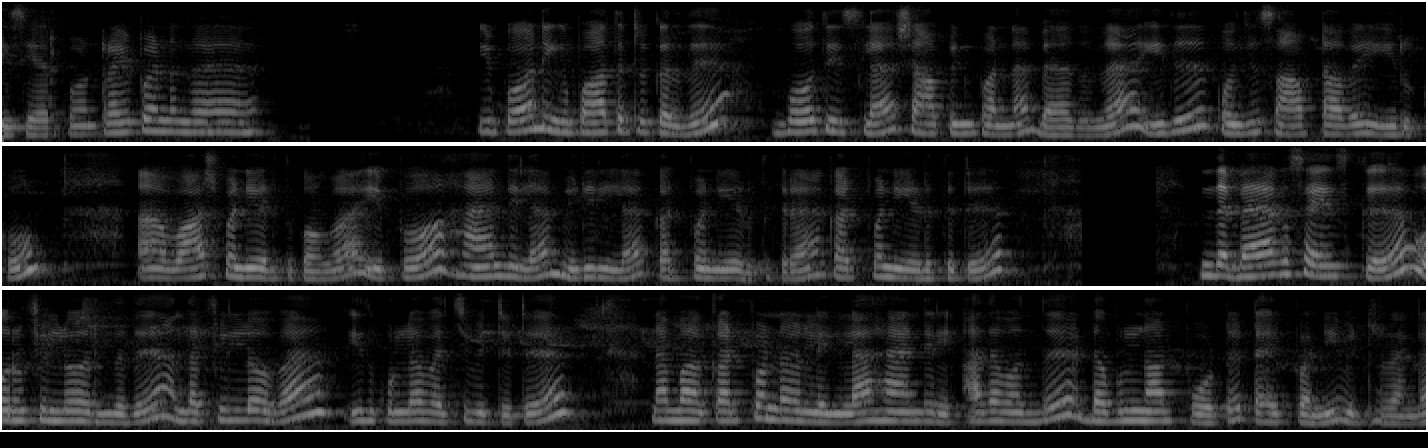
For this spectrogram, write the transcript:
ஈஸியாக இருக்கும். ட்ரை பண்ணுங்கள் இப்போது நீங்கள் பார்த்துட்ருக்கிறது போத்தீஸில் ஷாப்பிங் பண்ண பேகுங்க. இது கொஞ்சம் சாஃப்டாகவே இருக்கும். வாஷ் பண்ணி எடுத்துக்கோங்க. இப்போது ஹேண்டில் மிடில் கட் பண்ணி எடுத்துக்கிறேன். கட் பண்ணி எடுத்துட்டு இந்த பேக் சைஸ்க்கு ஒரு ஃபில்லோ இருந்தது. அந்த ஃபில்லோவை இதுக்குள்ளே வச்சு விட்டுட்டு நம்ம கட் பண்ணோம் இல்லைங்களா ஹேண்டில் அதை வந்து டபுள் நாட் போட்டு டைட் பண்ணி விட்டுறேங்க.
